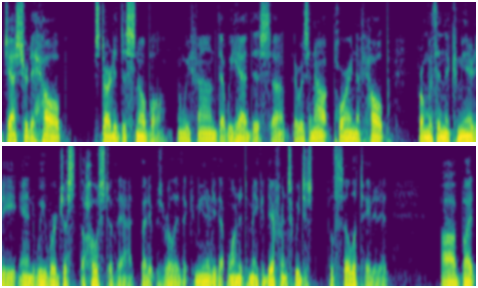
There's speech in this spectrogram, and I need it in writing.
gesture to help started to snowball, and we found that we had this. Uh, there was an outpouring of help from within the community, and we were just the host of that. But it was really the community that wanted to make a difference. We just facilitated it. Uh, but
